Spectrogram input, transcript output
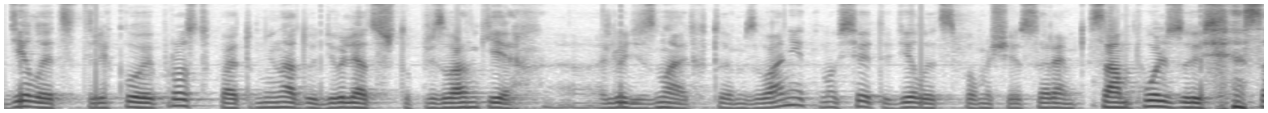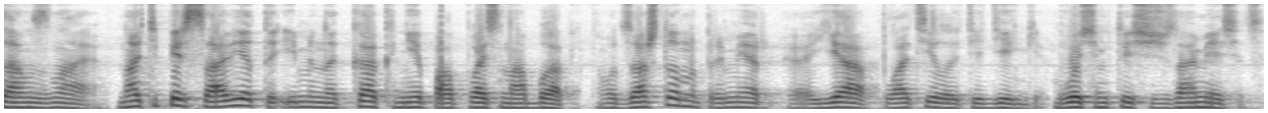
Делается это легко и просто, поэтому не надо удивляться, что при звонке люди знают, кто им звонит, но все это делается с помощью SRM. Сам пользуюсь, сам знаю. Ну а теперь советы именно как не попасть на бабки. Вот за что, например, я платил эти деньги, 8 тысяч за месяц.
